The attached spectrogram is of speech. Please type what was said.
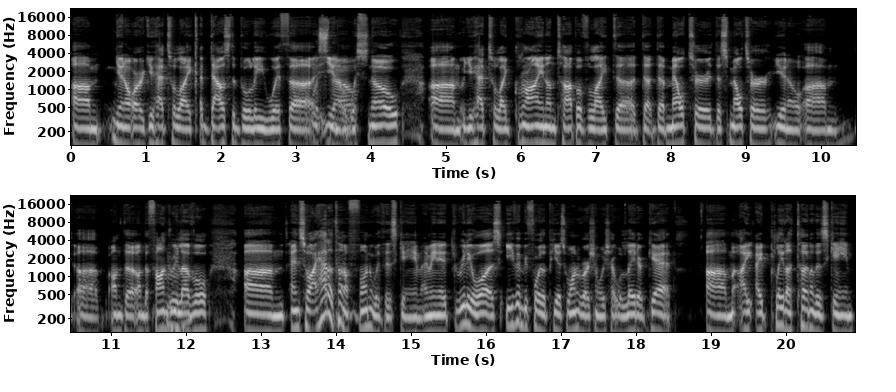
Um, you know, or you had to like douse the bully with, uh, with you know, with snow. Um, you had to like grind on top of like the, the, the melter, the smelter you know, um, uh, on the on the Foundry mm-hmm. level. Um, and so I had a ton of fun with this game. I mean, it really was even before the PS1 version, which I will later get. Um, I, I played a ton of this game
